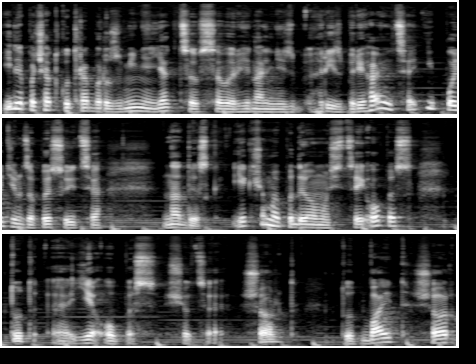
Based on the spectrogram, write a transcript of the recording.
І для початку треба розуміння, як це все в оригінальній грі зберігається і потім записується на диск. Якщо ми подивимося цей опис, тут е, є опис, що це short, тут byte, short,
